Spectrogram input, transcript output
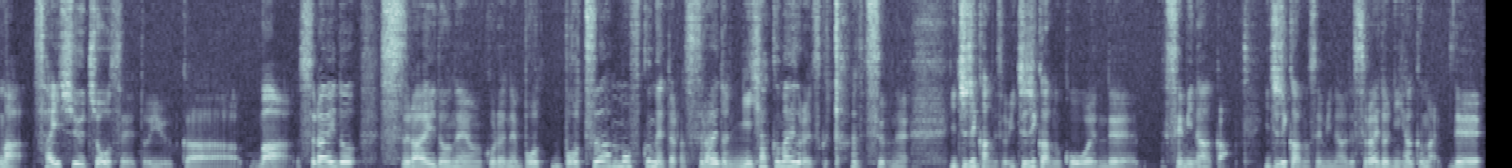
まあ、最終調整というか、まあ、スライド、スライドね、これね、没案も含めたらスライド200枚ぐらい作ったんですよね。1時間ですよ。1時間の講演で、セミナーか。1時間のセミナーでスライド200枚。で、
